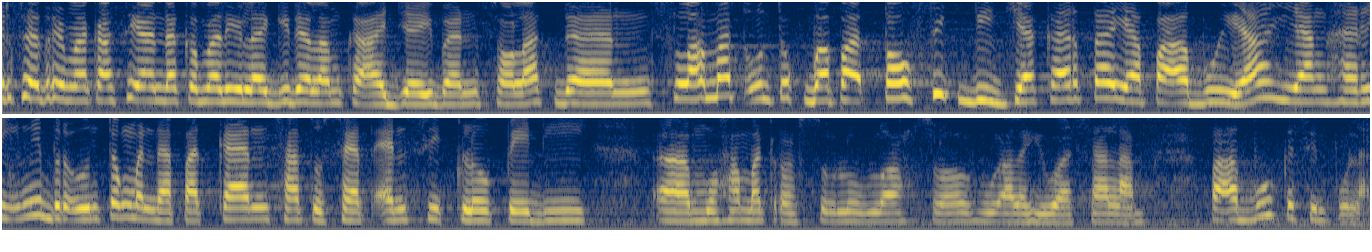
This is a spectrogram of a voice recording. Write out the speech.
Pemirsa terima kasih Anda kembali lagi dalam keajaiban sholat dan selamat untuk Bapak Taufik di Jakarta ya Pak Abu ya yang hari ini beruntung mendapatkan satu set ensiklopedi uh, Muhammad Rasulullah Shallallahu Alaihi Wasallam. Pak Abu kesimpulan.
